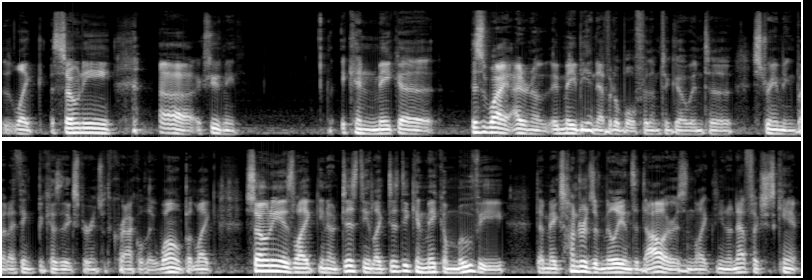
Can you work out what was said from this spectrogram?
like Sony, uh, excuse me, it can make a. This is why I don't know. It may be inevitable for them to go into streaming, but I think because of the experience with Crackle, they won't. But like Sony is like you know Disney. Like Disney can make a movie that makes hundreds of millions of dollars, and like you know Netflix just can't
